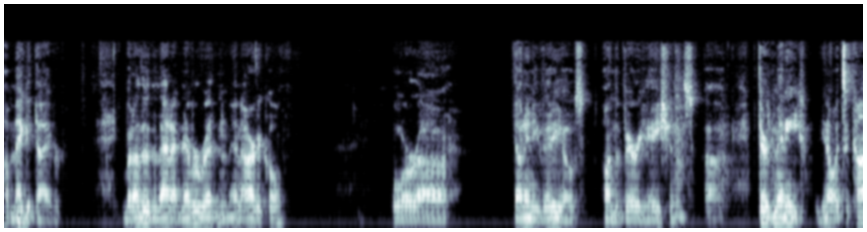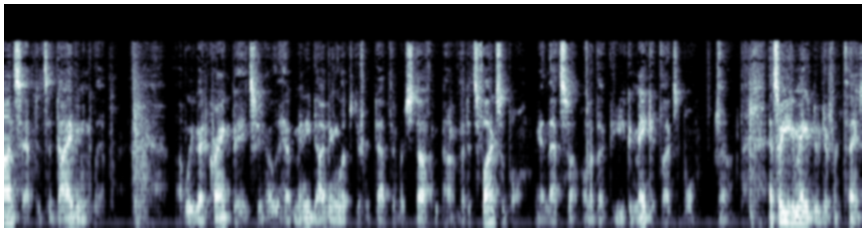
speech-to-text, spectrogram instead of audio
a mega diver. But other than that, I've never written an article or uh, done any videos on the variations. Uh, there's many, you know, it's a concept. It's a diving lip. Uh, we've got crankbaits, you know, they have many diving lips, different depth, different stuff, uh, but it's flexible, and that's uh, one of the you can make it flexible, and so you can make it do different things.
